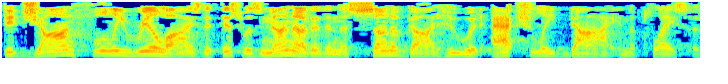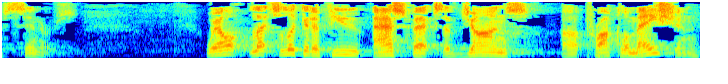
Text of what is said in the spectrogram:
Did John fully realize that this was none other than the Son of God who would actually die in the place of sinners? Well, let's look at a few aspects of John's uh, proclamation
